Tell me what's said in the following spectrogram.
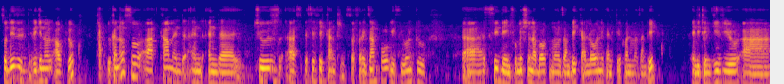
So this is the regional outlook. You can also uh, come and and and uh, choose a specific country. So, for example, if you want to uh, see the information about Mozambique alone, you can click on Mozambique, and it will give you uh,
